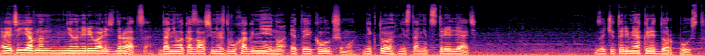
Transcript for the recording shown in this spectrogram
А эти явно не намеревались драться. Данил оказался между двух огней, но это и к лучшему. Никто не станет стрелять. За четырьмя коридор пуст.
